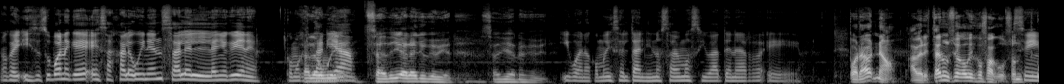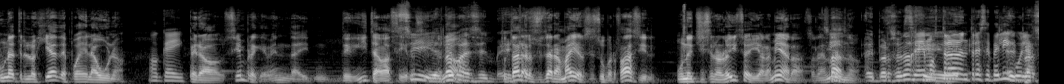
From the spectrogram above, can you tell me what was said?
Ok, y se supone que esa Halloween End sale el año que viene. Como que Halloween estaría. saldría el año que viene. Saldría el año que viene. Y bueno, como dice el Tani, no sabemos si va a tener. eh, Por ahora, no. A ver, está anunciado como dijo Facu. Son Sí. una trilogía después de la 1. ok. Pero siempre que venda y de guita va a seguir Sí, el tema es el- Total, está- resucitar a Myers es súper fácil. Un hechicero lo hizo y a la mierda, sale andando. El personaje. Se demostraron en 13 películas, El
